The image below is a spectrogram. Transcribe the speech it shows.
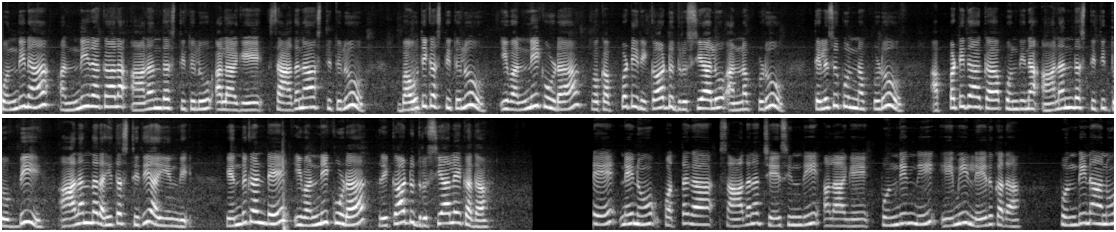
పొందిన అన్ని రకాల ఆనంద స్థితులు అలాగే సాధనా స్థితులు భౌతిక స్థితులు ఇవన్నీ కూడా ఒకప్పటి రికార్డు దృశ్యాలు అన్నప్పుడు తెలుసుకున్నప్పుడు అప్పటిదాకా పొందిన ఆనంద స్థితి దొబ్బి ఆనందరహిత స్థితి అయ్యింది. ఎందుకంటే ఇవన్నీ కూడా రికార్డు దృశ్యాలే కదా. అంటే నేను కొత్తగా సాధన చేసింది అలాగే పొందింది ఏమీ లేదు కదా. పొందినాను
